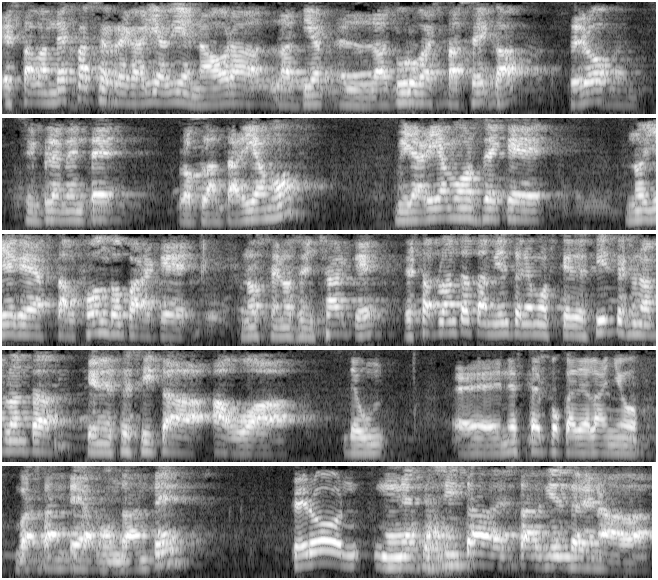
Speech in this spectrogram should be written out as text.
esta bandeja se regaría bien. Ahora la, la turba está seca, pero simplemente lo plantaríamos. Miraríamos de que no llegue hasta el fondo para que no se nos encharque. Esta planta también tenemos que decir que es una planta que necesita agua eh, en esta época del año bastante abundante, pero necesita estar bien drenada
